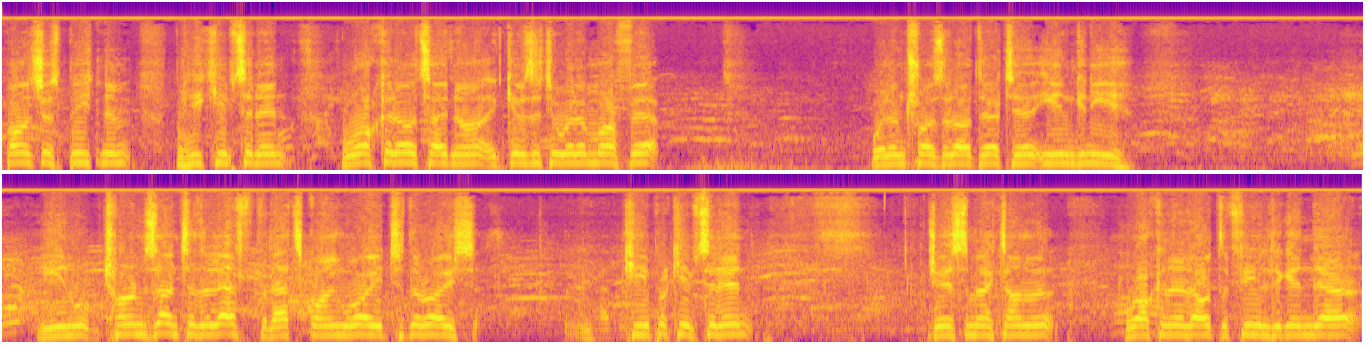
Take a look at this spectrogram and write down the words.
Bones just beating him, but he keeps it in. Work it outside now. It gives it to William Murphy. William throws it out there to Ian Guinea. Ian turns on to the left, but that's going wide to the right. Keeper keeps it in. Jason McDonald working it out the field again there.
